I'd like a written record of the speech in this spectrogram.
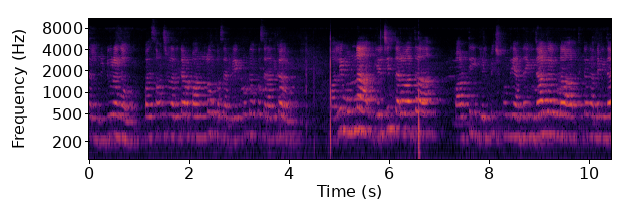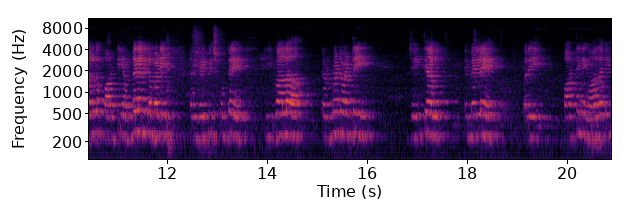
అసలు విడ్డూరంగా ఉంది పది సంవత్సరాల అధికార పాలనలో ఒకసారి లేకుండా ఒకసారి అధికారం. ఉంది మళ్ళీ మొన్న గెలిచిన తర్వాత పార్టీ గెలిపించుకుంది అన్ని విధాలుగా కూడా ఆర్థికంగా అన్ని విధాలుగా పార్టీ అండగా నిలబడి మరి గెలిపించుకుంటే ఇవాళ ఇక్కడ ఉన్నటువంటి జైత్యాల్ ఎమ్మెల్యే మరి పార్టీని కాదని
